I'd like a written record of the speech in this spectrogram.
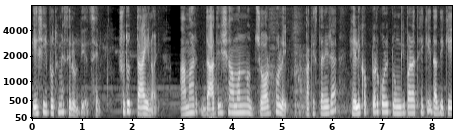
এসেই প্রথমে সেলুট দিয়েছে। শুধু তাই নয়, আমার দাদির সামান্য জ্বর হলে পাকিস্তানিরা হেলিকপ্টার করে টুঙ্গিপাড়া থেকে দাদিকে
